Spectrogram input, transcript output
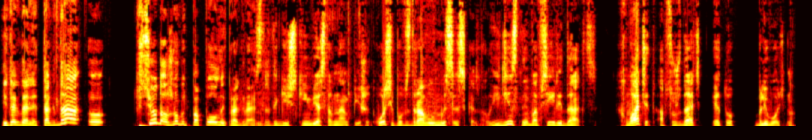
и так далее, тогда э, все должно быть по полной программе. Стратегический инвестор нам пишет. Осипов здравую мысль сказал. Единственный во всей редакции. Хватит обсуждать эту блевотину.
